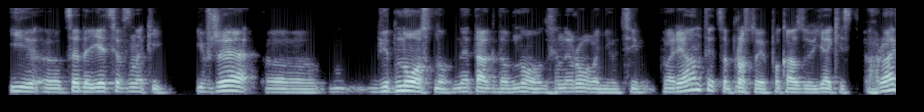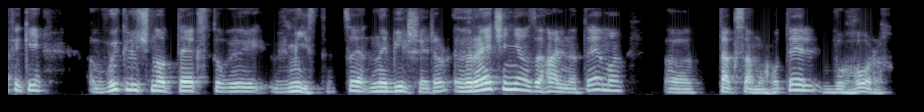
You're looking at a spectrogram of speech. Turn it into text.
і е, це дається в знаки. І вже е, відносно не так давно згенеровані ці варіанти. Це просто я показую якість графіки, виключно текстовий вміст. Це не більше речення, загальна тема, е, так само готель в горах.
